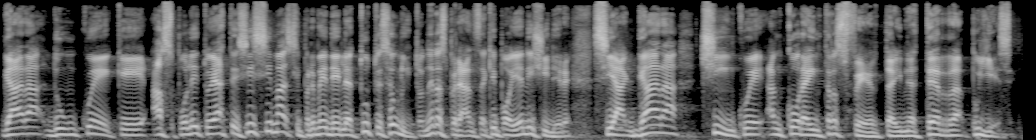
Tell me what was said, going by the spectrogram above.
gara dunque che a Spoleto è attesissima, si prevede il tutto esaurito nella speranza che poi a decidere sia gara 5 ancora in trasferta in terra pugliese.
